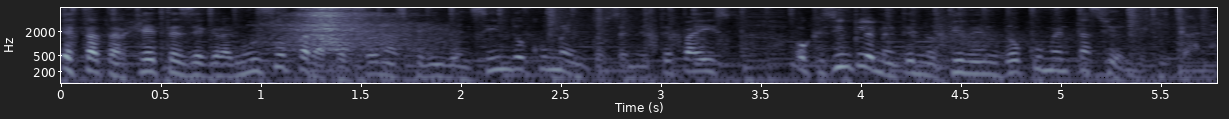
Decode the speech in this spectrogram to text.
Esta tarjeta es de gran uso para personas que viven sin documentos en este país o que simplemente no tienen documentación mexicana.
